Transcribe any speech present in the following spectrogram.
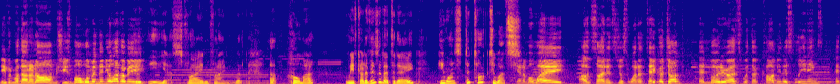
Even without an arm, she's more woman than you'll ever be. Yes, fine, fine. Well, uh, Homer, we've got a visitor today. He wants to talk to us. Get him away. Outsiders just want to take a junk and murder us with their communist leanings and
